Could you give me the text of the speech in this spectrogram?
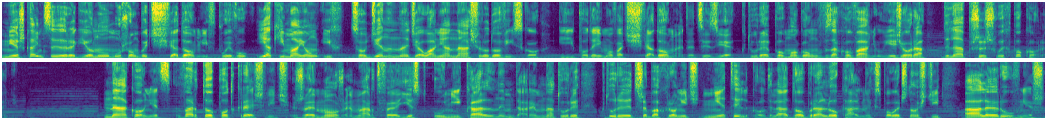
Mieszkańcy regionu muszą być świadomi wpływu, jaki mają ich codzienne działania na środowisko i podejmować świadome decyzje, które pomogą w zachowaniu jeziora dla przyszłych pokoleń. Na koniec warto podkreślić, że Morze Martwe jest unikalnym darem natury, który trzeba chronić nie tylko dla dobra lokalnych społeczności, ale również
